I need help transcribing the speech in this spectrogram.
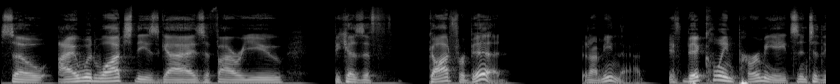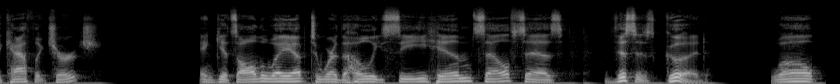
So I would watch these guys if I were you, because if God forbid, and I mean that, if Bitcoin permeates into the Catholic Church and gets all the way up to where the Holy See himself says, this is good, well,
